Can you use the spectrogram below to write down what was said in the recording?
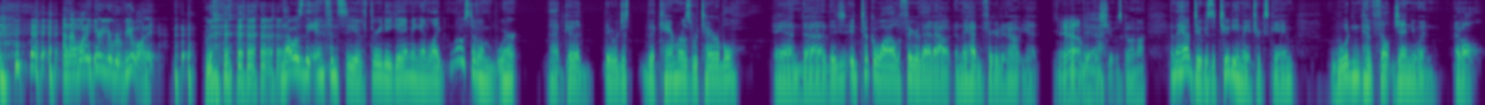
and I want to hear your review on it. that was the infancy of 3D gaming, and like most of them weren't that good. They were just the cameras were terrible, and uh, they just, it took a while to figure that out, and they hadn't figured it out yet yeah. when Yeah. this shit was going on, and they had to because a 2D Matrix game wouldn't have felt genuine at all.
